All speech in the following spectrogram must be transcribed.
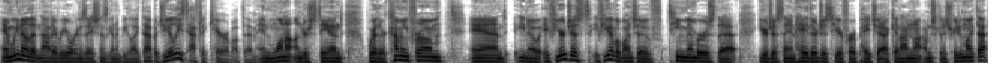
and we know that not every organization is going to be like that, but you at least have to care about them and want to understand where they're coming from. And you know, if you're just if you have a bunch of team members that you're just saying, hey, they're just here for a paycheck and I'm not I'm just going to treat them like that,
